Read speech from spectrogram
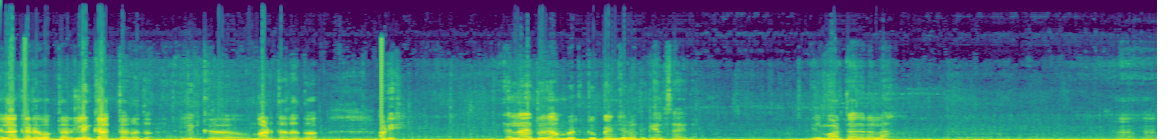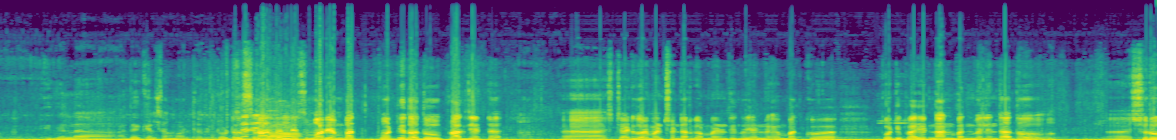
ಎಲ್ಲ ಕಡೆ ಹೋಗ್ತಾ ಇರೋದು. ಲಿಂಕ್ ಆಗ್ತಾ ಇರೋದು. ಲಿಂಕ್ ಮಾಡ್ತಾ ಇರೋದು. ನೋಡಿ, ಎಲ್ಲ ಇದು ಅಮೃತ್ ಟೂ ಪಾಯಿಂಟ್ ಜೀರೋದು ಕೆಲಸ ಇದು. ಇಲ್ಲಿ ಮಾಡ್ತಾ ಇದಾರಲ್ಲ ಹಾಂ ಹಾಂ ಇದೆಲ್ಲ ಅದೇ ಕೆಲಸ ಮಾಡ್ತಾರೆ. ಟೋಟಲ್ ಸರಿ, ಸ್ರಾದಲ್ಲಿ ಸುಮಾರು ಎಂಬತ್ತು ಕೋಟಿದು ಅದು ಪ್ರಾಜೆಕ್ಟ್ ಸ್ಟೇಟ್ ಗೌರ್ಮೆಂಟ್ ಸೆಂಟ್ರಲ್ ಗೌರ್ಮೆಂಟಿಂದ ಎಂಬತ್ತು ಕೋಟಿ ಪ್ರಾಜೆಕ್ಟ್ ನಾನು ಬಂದ ಮೇಲಿಂದ ಅದು ಶುರು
